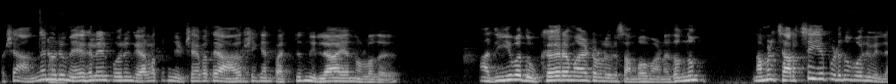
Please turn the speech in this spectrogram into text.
പക്ഷെ അങ്ങനെ ഒരു മേഖലയിൽ പോലും കേരളത്തിന് നിക്ഷേപത്തെ ആകർഷിക്കാൻ പറ്റുന്നില്ല എന്നുള്ളത് അതീവ ദുഃഖകരമായിട്ടുള്ള ഒരു സംഭവമാണ്. ഇതൊന്നും നമ്മൾ ചർച്ച ചെയ്യപ്പെടുന്ന പോലുമില്ല.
